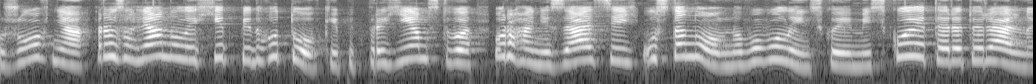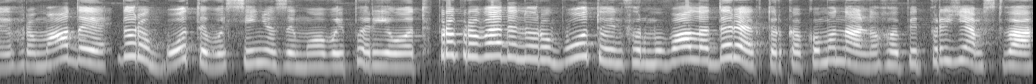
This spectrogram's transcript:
жовтня, розглянули хід підготовки підприємств, організацій, установ Нововолинської міської територіальної громади до роботи в осінньо-зимовий період. Про проведену роботу інформувала директорка комунального підприємства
